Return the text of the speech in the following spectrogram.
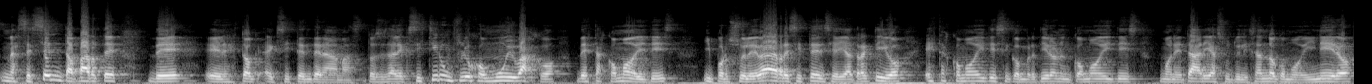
una 60 parte del stock existente nada más. Entonces al existir un flujo muy bajo de estas commodities y por su elevada resistencia y atractivo, estas commodities se convirtieron en commodities monetarias utilizando como dinero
